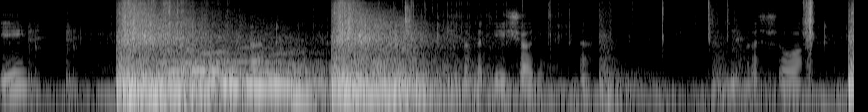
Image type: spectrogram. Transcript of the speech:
И... Все-таки еще один, да? Хорошо. Да,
